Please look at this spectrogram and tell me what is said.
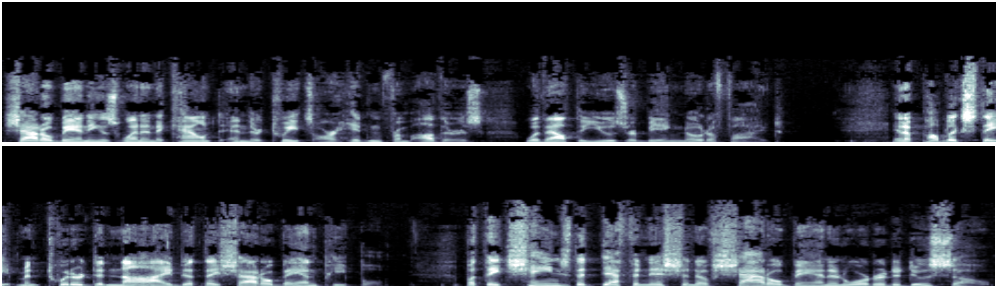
Shadow banning is when an account and their tweets are hidden from others without the user being notified. In a public statement, Twitter denied that they shadow ban people but they changed the definition of shadow ban in order to do so.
